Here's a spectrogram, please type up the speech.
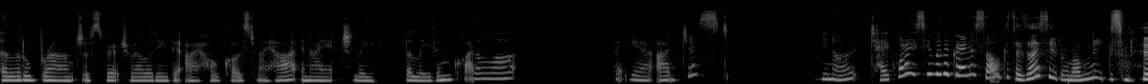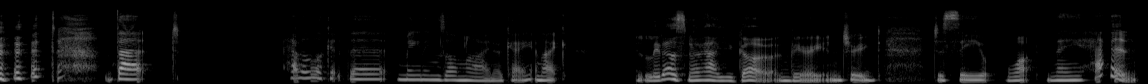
a little branch of spirituality that I hold close to my heart and I actually believe in quite a lot. But yeah, I just, you know, take what I see with a grain of salt because as I said, I'm not an expert. but have a look at the meanings online, okay? And like, let us know how you go. I'm very intrigued to see what may happen.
